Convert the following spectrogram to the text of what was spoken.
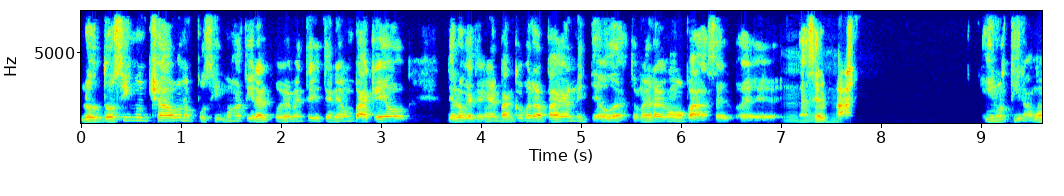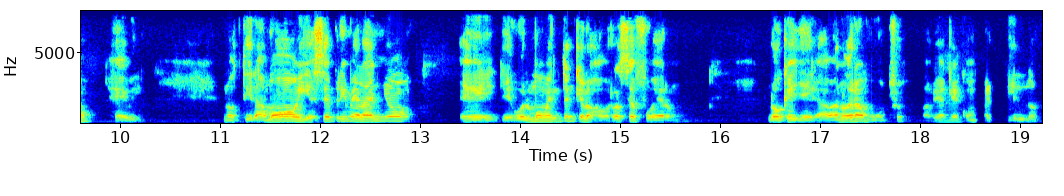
Los dos sin un chavo nos pusimos a tirar. Obviamente yo tenía un vaqueo de lo que tenía en el banco para pagar mis deudas. Esto no era como para hacer, eh, hacer. Y nos tiramos heavy. Nos tiramos y ese primer año eh, llegó el momento en que los ahorros se fueron. Lo que llegaba no era mucho, había que compartirlo,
